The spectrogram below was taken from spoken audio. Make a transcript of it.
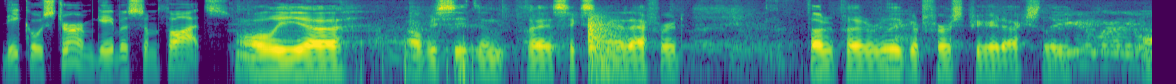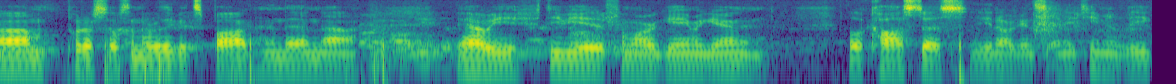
Nico Sturm gave us some thoughts. Well, we uh, obviously didn't play a 60 minute effort. Thought we played a really good first period, actually. Um, put ourselves in a really good spot, and then, uh, yeah, we deviated from our game again, and it'll cost us, you know, against any team in the league.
